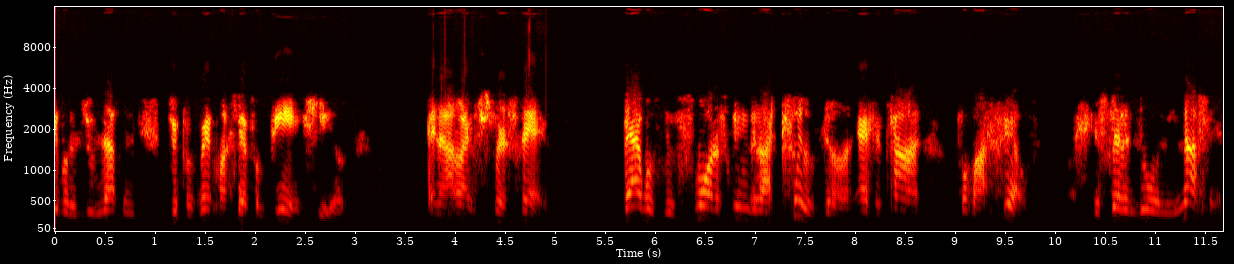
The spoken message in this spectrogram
able to do nothing to prevent myself from being killed. And I like to stress that. That was the smartest thing that I could have done at the time for myself instead of doing nothing.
